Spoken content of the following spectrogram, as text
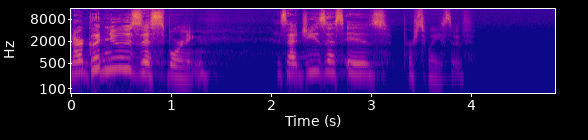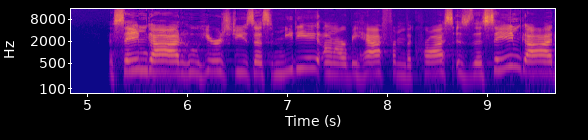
And our good news this morning is that Jesus is persuasive. The same God who hears Jesus mediate on our behalf from the cross is the same God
